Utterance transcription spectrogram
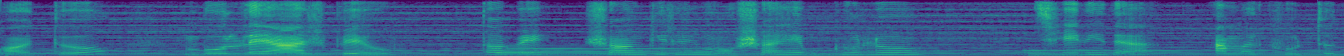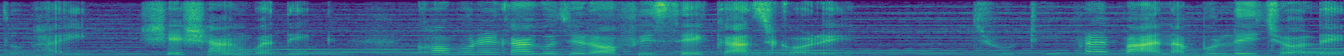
হয়তো বললে আসবেও। তবে সঙ্গের ওই মোসাহেবগুলো, ছেনিদা, আমার খুঁড়তো তো ভাই। সে সাংবাদিক। খবরের কাগজের অফিসে কাজ করে। ছুটি প্রায় পায় না বললেই চলে।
